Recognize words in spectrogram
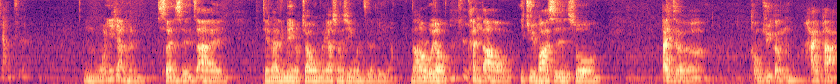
这样子。嗯，我印象很深是在点燃里面有教我们要相信文字的力量，然后我有看到一句话是说，带着恐惧跟害怕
